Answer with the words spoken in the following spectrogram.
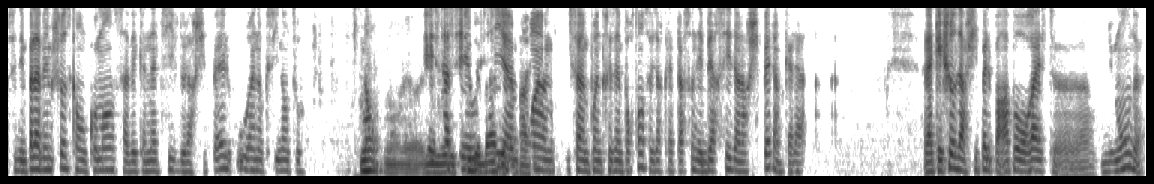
ce n'est pas la même chose quand on commence avec un natif de l'archipel ou un occidentaux. Non, et ça, c'est aussi un point, un point très important. Ça veut dire que la personne est bercée dans l'archipel, donc elle a, elle a quelque chose d'archipel par rapport au reste euh, du monde.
